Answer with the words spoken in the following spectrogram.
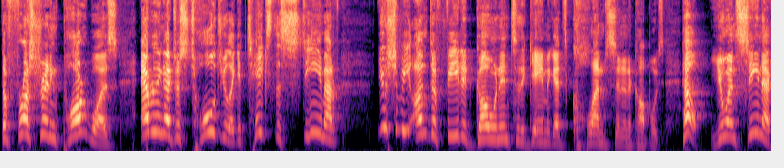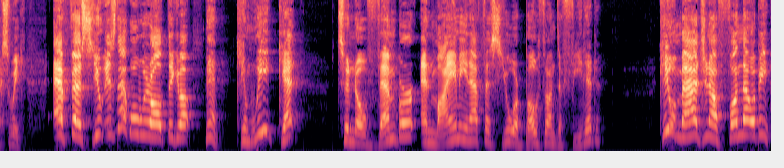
the frustrating part was everything I just told you. Like it takes the steam out of you should be undefeated going into the game against Clemson in a couple weeks. Hell, UNC next week. FSU. Isn't that what we are all thinking about? Man, can we get to November and Miami and FSU are both undefeated? Can you imagine how fun that would be?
